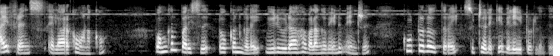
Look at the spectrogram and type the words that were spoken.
ஹாய் ஃப்ரெண்ட்ஸ் எல்லாருக்கும் வணக்கம். பொங்கல் பரிசு டோக்கன்களை வீடு வீடாக வழங்க வேண்டும் என்று கூட்டுறவுத்துறை சுற்றறிக்கை வெளியிட்டுள்ளது.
